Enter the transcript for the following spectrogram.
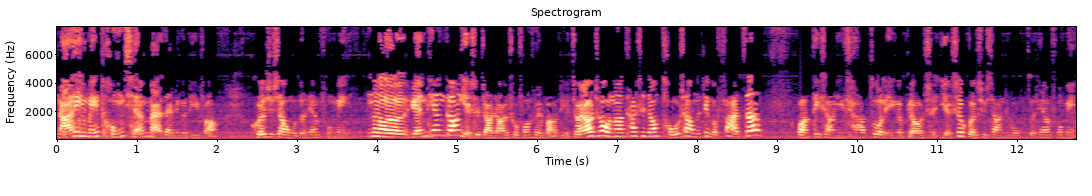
拿了一枚铜钱埋在这个地方，回去向武则天复命。那袁天罡也是找着一处风水宝地，找着之后呢，他是将头上的这个发簪往地上一插，做了一个标志，也是回去向这个武则天复命。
